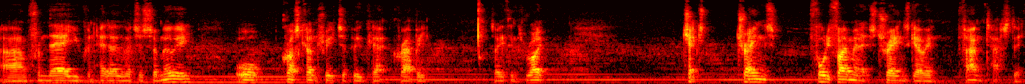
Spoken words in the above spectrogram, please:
Um, from there you can head over to Samui or cross country to Phuket, Krabi. So he thinks, right, checks trains, 45 minutes trains going, fantastic.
